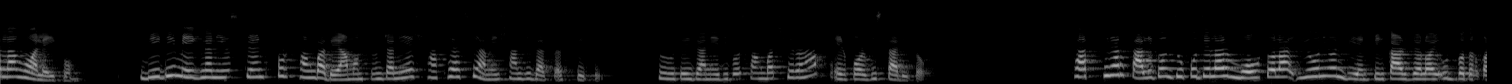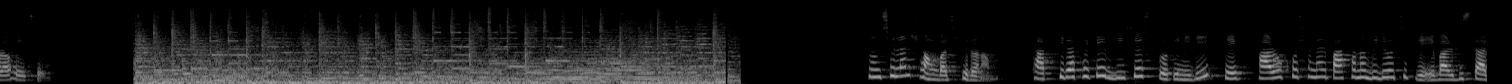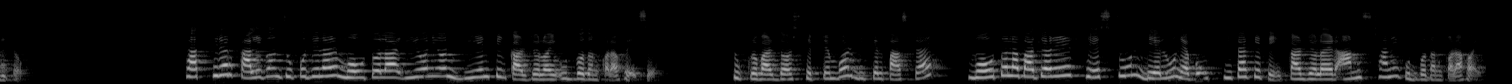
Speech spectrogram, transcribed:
আসসালামু আলাইকুম। বিডি মেঘনা নিউজ টোয়েন্টি ফোর সংবাদে আমন্ত্রণ জানিয়ে সাথে আছি আমি সানজিদ আক্তার স্মৃতি। শুরুতেই জানিয়ে দিব সংবাদ শিরোনাম, এরপর বিস্তারিত। সাতক্ষীরার কালীগঞ্জ উপজেলার মৌতলা ইউনিয়ন বিএনপির কার্যালয় উদ্বোধন করা হয়েছে। শুনছিলেন সংবাদ শিরোনাম। সাতক্ষীরা থেকে বিশেষ প্রতিনিধি শেখ ফারুক হোসেনের পাঠানো ভিডিও চিত্রে এবার বিস্তারিত। সাতক্ষীরার কালীগঞ্জ উপজেলার মৌতলা ইউনিয়ন বিএনপির কার্যালয় উদ্বোধন করা হয়েছে। শুক্রবার দশ সেপ্টেম্বর বিকেল পাঁচটায় মৌতলা বাজারে ফেস্টুন, বেলুন এবং ফিতা কেটে কার্যালয়ের আনুষ্ঠানিক উদ্বোধন করা হয়।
